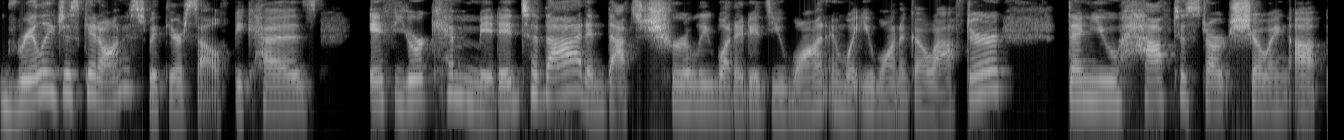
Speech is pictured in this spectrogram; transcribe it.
really just get honest with yourself because if you're committed to that and that's truly what it is you want and what you want to go after, then you have to start showing up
